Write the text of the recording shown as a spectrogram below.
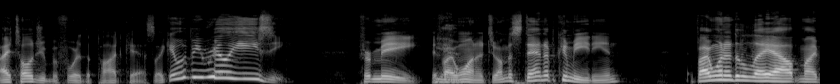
I told you before the podcast. Like it would be really easy for me if I wanted to. I'm a stand-up comedian. If I wanted to lay out my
